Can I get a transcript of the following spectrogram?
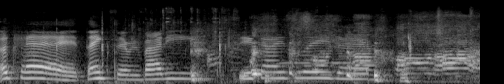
okay, thanks everybody. See you guys later.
